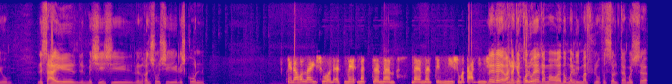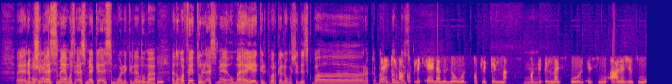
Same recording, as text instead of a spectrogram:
اليوم لسعيد للمشيشي للغنشوشي لشكون؟ أنا والله شو الاسماء ما ما ما ما تهمنيش وما تعدينيش. لا لا إحنا كي نقولوا هذا ما هو هذوما اللي يمثلوا في السلطة مش أنا مش أنا الأسماء مش الأسماء كاسم ولكن هذوما هذوما فاتوا الأسماء هما هياكل تبارك الله مش الناس كبار كبار كما قلت لك أنا من الأول قلت لك كلمة. قلت لك المسؤول اسمه اعلى جسمه.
